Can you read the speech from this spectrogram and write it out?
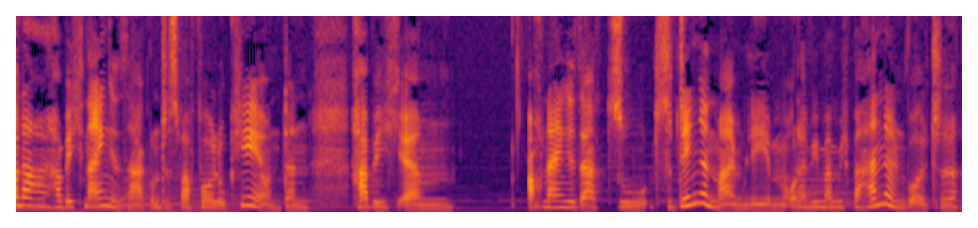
Und da habe ich Nein gesagt und das war voll okay. Und dann habe ich ähm, auch Nein gesagt zu, zu Dingen in meinem Leben oder wie man mich behandeln wollte.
